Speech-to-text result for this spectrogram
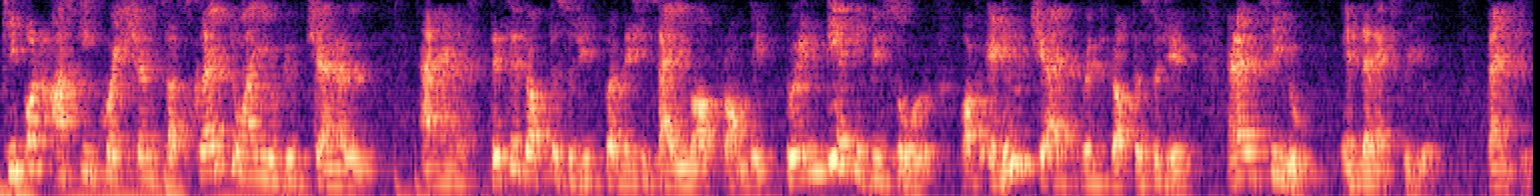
keep on asking questions, subscribe to my YouTube channel and this is Dr. Sujit Pardeshi signing off from the 20th episode of Edu Chat with Dr. Sujit. And I'll see you in the next video. Thank you.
